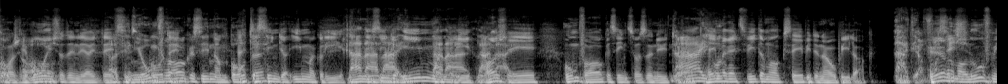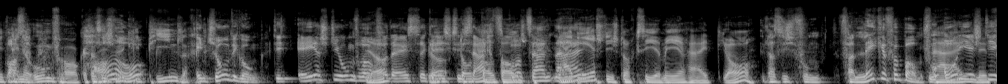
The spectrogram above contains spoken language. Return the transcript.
Roger, wo ist er denn in der Defensive? Also die Umfragen sind am Boden. Nein, die sind ja immer gleich. Nein, nein, die sind nein, ja immer nein, gleich. Nein, Roger, Umfragen sind so nichts nein, Haben wir jetzt wieder mal gesehen bei der No-Billag. Nein, ja, Hör mal auf mit diesen Umfragen. Das Hallo? ist wirklich peinlich. Entschuldigung, die erste Umfrage Ja. von der SRG Ja, ist total 60 falsch. Prozent. Nein, Nein, die erste ist doch eine Mehrheit. Ja. das ist vom Verlegerverband. Von Nein, euch ist die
